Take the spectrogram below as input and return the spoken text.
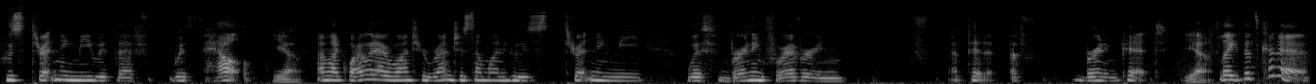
who's threatening me with the f- with hell? yeah I'm like, why would I want to run to someone who's threatening me with burning forever in f- a pit of burning pit. Yeah. Like that's kind of.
